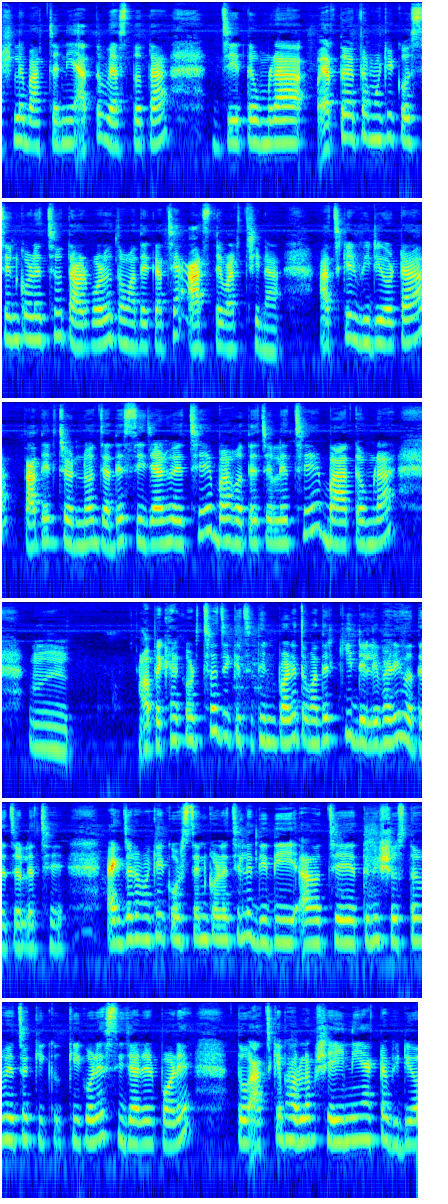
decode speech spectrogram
আসলে বাচ্চা নিয়ে এত ব্যস্ততা যে তোমরা এত এত আমাকে কোশ্চেন করেছ, তারপরেও তোমাদের কাছে আসতে পারছি না। আজকের ভিডিওটা তাদের জন্য, যাদের সিজার হয়েছে বা হতে চলেছে বা তোমরা অপেক্ষা করছ যে কিছুদিন পরে তোমাদের কি ডেলিভারি হতে চলেছে? একজন আমাকে কোশ্চেন করেছিল, দিদি হচ্ছে তুমি সুস্থ হয়েছো? কি কি করে? সিজারের পরে। তো আজকে ভাবলাম সেই নিয়ে একটা ভিডিও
